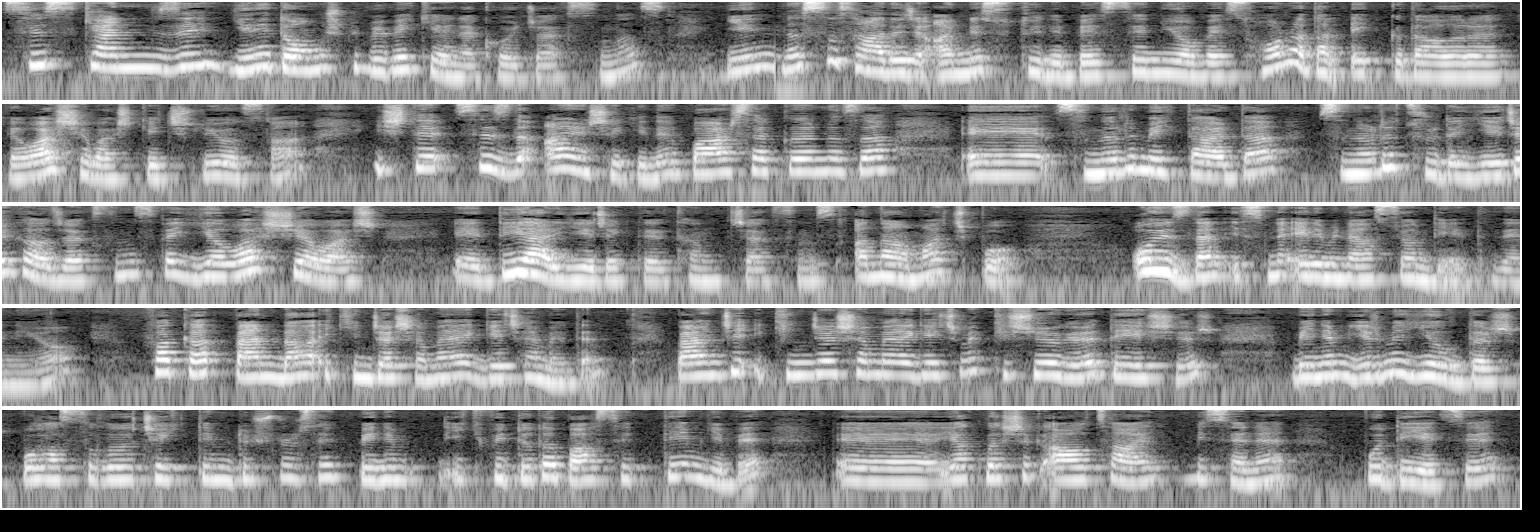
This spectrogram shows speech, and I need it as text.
Siz kendinizi yeni doğmuş bir bebek yerine koyacaksınız. Yeni, nasıl sadece anne sütüyle besleniyor ve sonradan ek gıdalara yavaş yavaş geçiliyorsa işte siz de aynı şekilde bağırsaklarınıza e, sınırlı miktarda, sınırlı türde yiyecek alacaksınız ve yavaş yavaş e, diğer yiyecekleri tanıtacaksınız. Ana amaç bu. O yüzden ismine eliminasyon diyeti deniyor. Fakat ben daha ikinci aşamaya geçemedim. Bence ikinci aşamaya geçmek kişiye göre değişir. Benim 20 yıldır bu hastalığı çektiğimi düşünürsek benim ilk videoda bahsettiğim gibi e, yaklaşık 6 ay, 1 sene bu diyeti,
